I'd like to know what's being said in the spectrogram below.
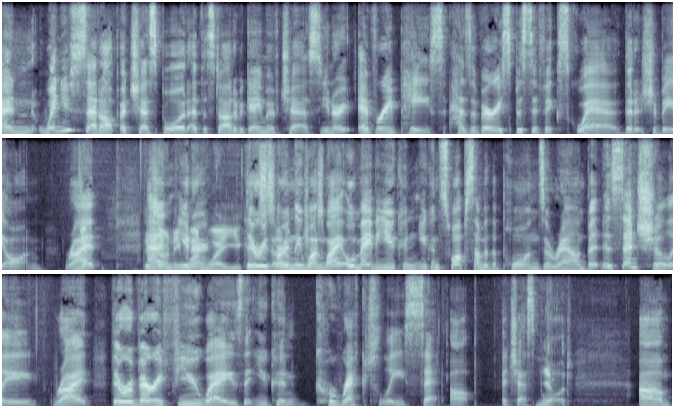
And when you set up a chessboard at the start of a game of chess, you know, every piece has a very specific square that it should be on, right? There's only one way you can There is set up a only one way. Or maybe you can you can swap some of the pawns around, but essentially, right, there are very few ways that you can correctly set up a chessboard. Um,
